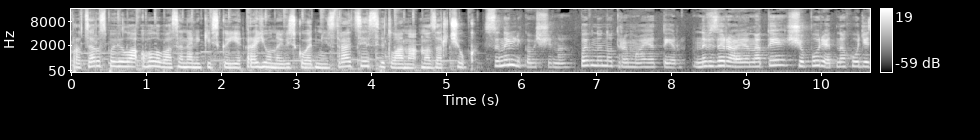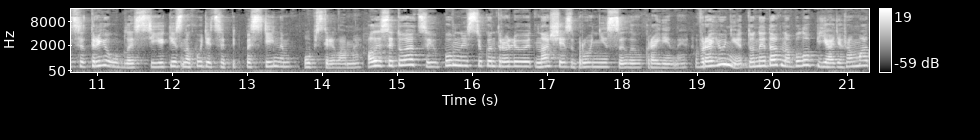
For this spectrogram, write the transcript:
Про це розповіла голова Синельниківської районної військової адміністрації Світлана Назарчук. Синельниковщина впевнено тримає тир, невзирає на те, що поряд знаходяться три області, які знаходяться під постійним обстрілами. Але ситуацію повністю контролюють наші збройні сили України. В районі донедавна було п'ять громад,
